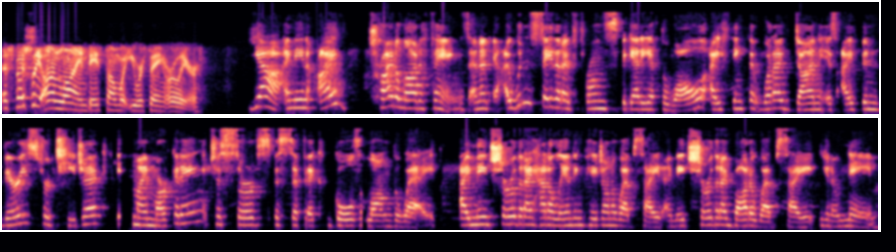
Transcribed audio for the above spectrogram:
especially online, based on what you were saying earlier? Yeah, I mean, I've tried a lot of things and I wouldn't say that I've thrown spaghetti at the wall. I think that what I've done is I've been very strategic in my marketing to serve specific goals along the way. I made sure that I had a landing page on a website. I made sure that I bought a website, you know, name,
